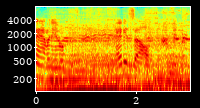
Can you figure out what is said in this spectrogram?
Avenue, headed south.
